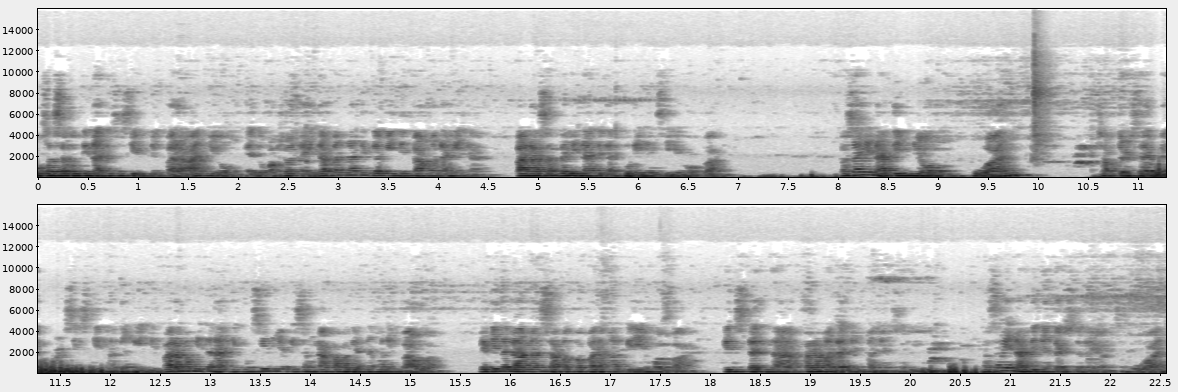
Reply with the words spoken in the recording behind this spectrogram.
Kung sasagutin natin sa simpleng paraan, yung edukasyon ay dapat natin gamitin pangunahin na para sambahin natin at purihin si Jehovah. Basahin natin yung Juan, chapter 7, verse 16 hanggang 18, para makita natin kung sino yung isang napakagandang halimbawa na ginalaman sa pagpaparangal kay Jehovah instead na parangalan yung kanyang sarili. Basahin natin yung teksto na yun sa Juan,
